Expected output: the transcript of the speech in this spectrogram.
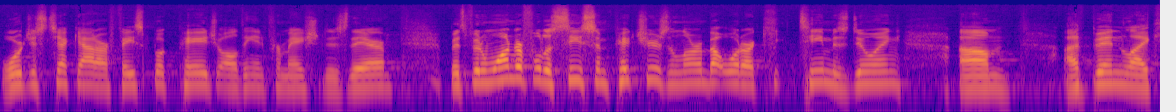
Or just check out our Facebook page. All the information is there. But it's been wonderful to see some pictures and learn about what our team is doing. Um, I've been like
